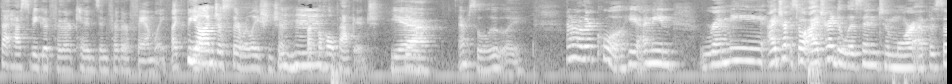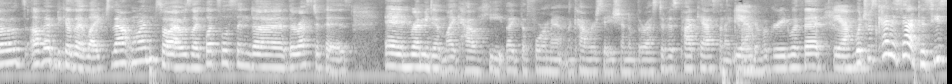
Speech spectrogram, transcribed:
That has to be good for their kids and for their family. Like beyond just their relationship, but Mhm. the whole package. Yeah, Yeah. absolutely. I don't know, they're cool. He, I mean, Remy. I tried. So I tried to listen to more episodes of it because I liked that one. So I was like, let's listen to the rest of his. And Remy didn't like how he like the format and the conversation of the rest of his podcast, and I kind Yeah. of agreed with it, Yeah, which was kind of sad because he's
